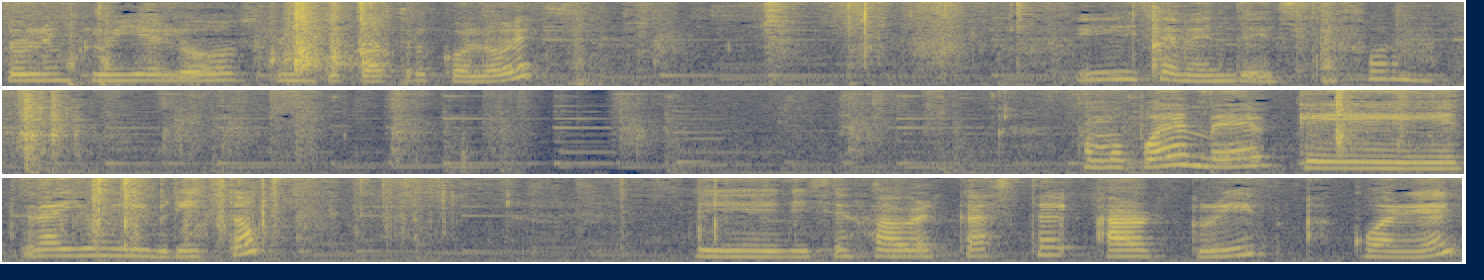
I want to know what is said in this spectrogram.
solo incluye los 24 colores y se ven de esta forma. Como pueden ver, eh, trae un librito. Eh, dice Faber-Castell Art Grip Aquarel.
